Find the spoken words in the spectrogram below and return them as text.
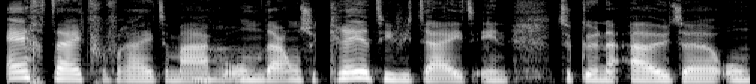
echt tijd voor vrij te maken. Mhm. Om daar onze creativiteit in te kunnen uiten. Om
